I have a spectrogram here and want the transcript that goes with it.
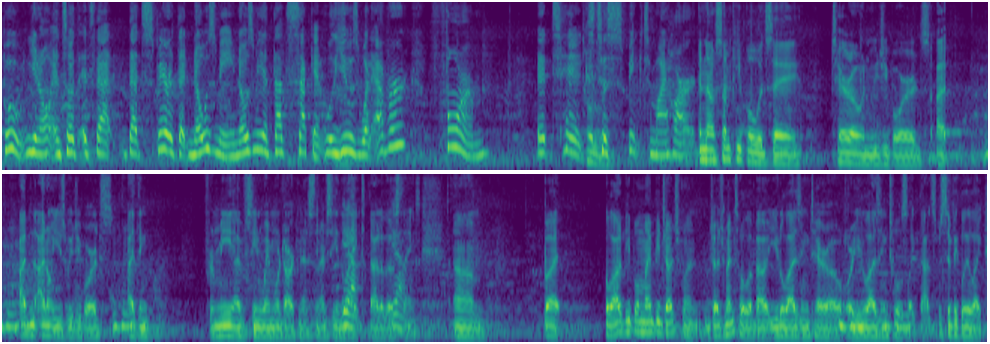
boo, you know. And so it's that that spirit that knows me, knows me at that second, will use whatever form it takes Totally. to speak to my heart. and now some people would say tarot and ouija boards I, Mm-hmm. I don't use ouija boards i think for me i've seen way more darkness than i've seen Yeah. light out of those Yeah. things um, but a lot of people might be judgment, judgmental about utilizing tarot or Mm-hmm. utilizing tools like that. Specifically, like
